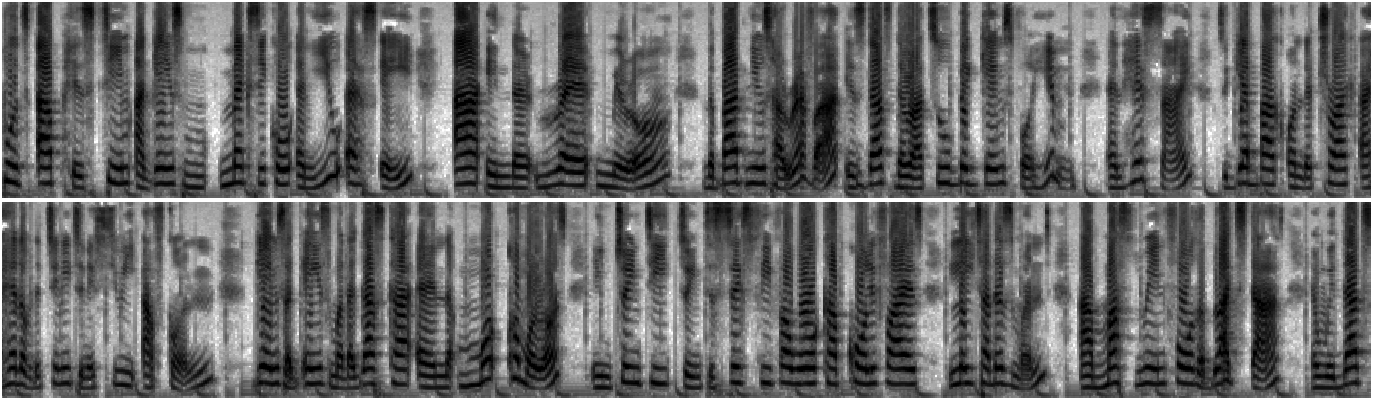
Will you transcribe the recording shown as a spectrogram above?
put up his team against Mexico and USA are in the rear mirror. The bad news, however, is that there are two big games for him and his side to get back on the track ahead of the 2023 AFCON games against Madagascar and Comoros in 2026 FIFA World Cup qualifiers later this month. A must win for the Black Stars, and with that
